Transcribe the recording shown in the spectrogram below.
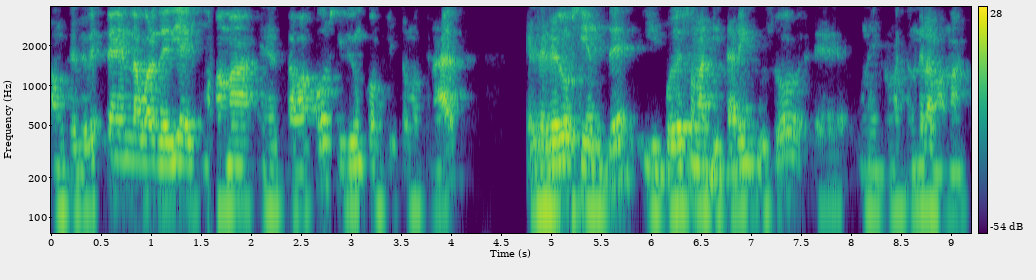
aunque el bebé esté en la guardería y su mamá en el trabajo, si vive un conflicto emocional, el bebé lo siente y puede somatizar incluso eh, una información de la mamá.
